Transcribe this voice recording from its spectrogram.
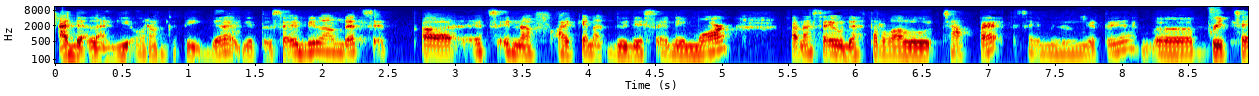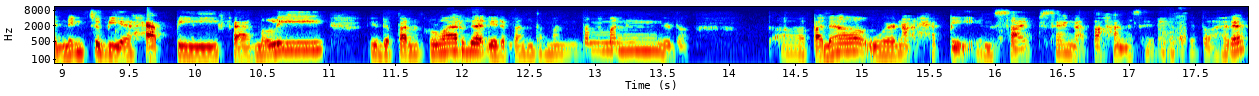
ada lagi orang ketiga gitu. Saya bilang that's it uh, it's enough. I cannot do this anymore. Karena saya udah terlalu capek saya bilang gitu ya uh, pretending to be a happy family di depan keluarga di depan teman-teman gitu. Uh, padahal we're not happy inside. Saya nggak tahan saya gitu akhirnya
